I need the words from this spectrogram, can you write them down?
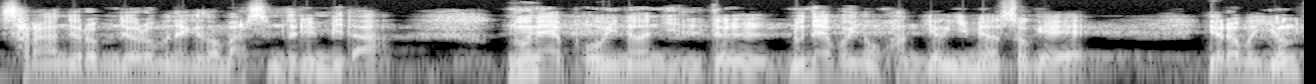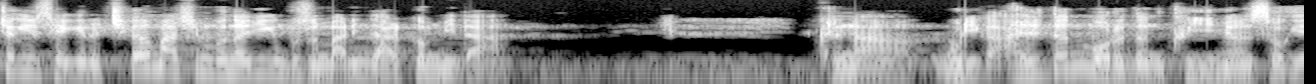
사랑하는 여러분, 여러분에게도 말씀드립니다. 눈에 보이는 일들, 눈에 보이는 환경 이면 속에 여러분 영적인 세계를 체험하신 분은 이게 무슨 말인지 알 겁니다. 그러나 우리가 알든 모르든 그 이면 속에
